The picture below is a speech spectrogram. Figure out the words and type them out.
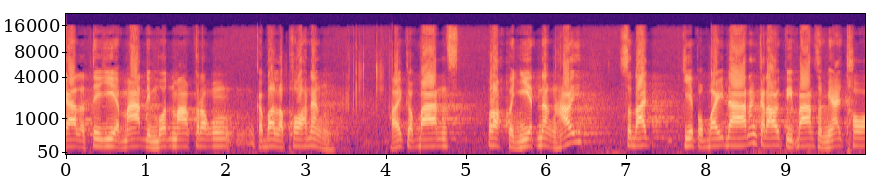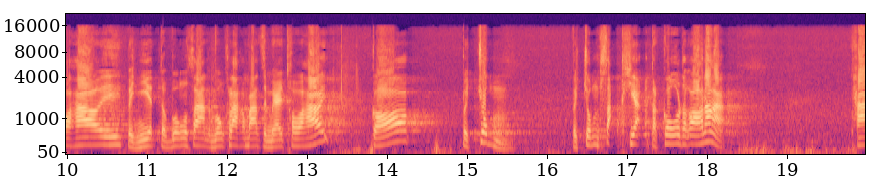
កាលតិយាមាតនិមន្តមកក្រុងកបលភ័សហ្នឹងហើយក៏បានប្រោះពញាតហ្នឹងហើយស្ដេច ជាប្របីតាហ្នឹងក្រោយពីបានសម្រេចធរហើយពញាតតវងសានវងខ្លះក៏បានសម្រេចធរហើយក៏ប្រជុំប្រជុំសក្យតកូលទាំងអស់ហ្នឹងថា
